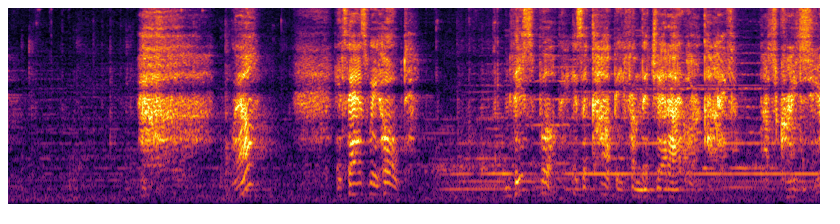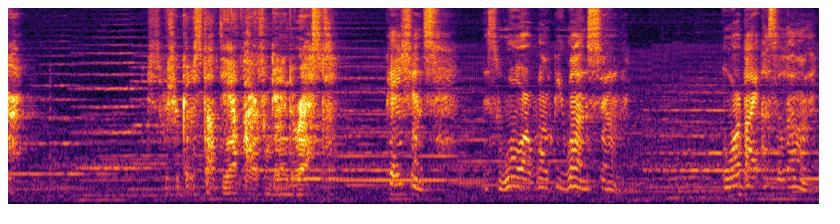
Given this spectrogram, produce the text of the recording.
it's as we hoped. This book is a copy from the Jedi Archive. That's great, Cere. Just wish we could have stopped the Empire from getting the rest. Patience. This war won't be won soon. Or by us alone.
